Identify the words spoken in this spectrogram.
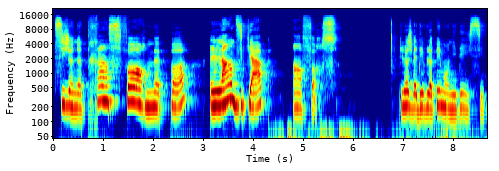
si je ne transforme pas l'handicap en force. Puis là, je vais développer mon idée ici.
